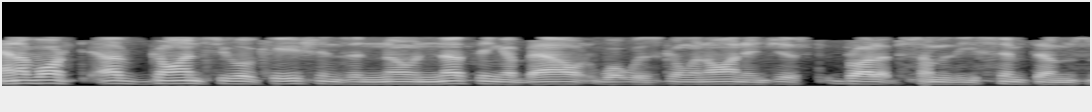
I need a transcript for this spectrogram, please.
And I've walked I've gone to locations and known nothing about what was going on and just brought up some of these symptoms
